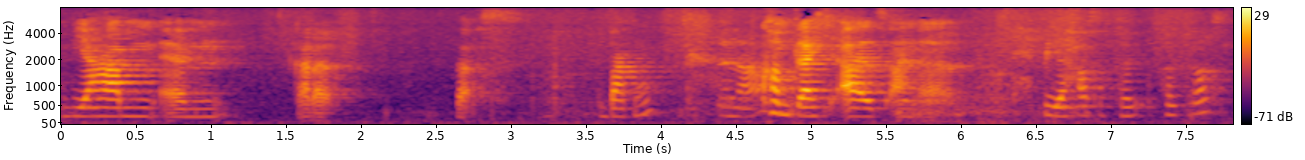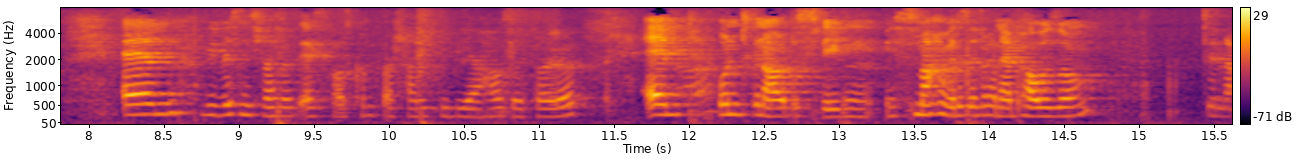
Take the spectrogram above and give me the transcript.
wir haben ähm, gerade was gebacken. Genau. Kommt gleich als eine Bierhausfolge raus. Ähm, wir wissen nicht, was als erstes rauskommt, wahrscheinlich die Bierhausfolge. Ähm, und genau deswegen, jetzt machen wir das einfach in der Pause. Genau.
